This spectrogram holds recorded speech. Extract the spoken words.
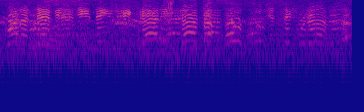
Agora deve se identificar em cada posto de segurança.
